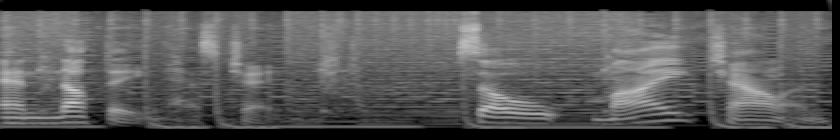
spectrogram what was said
and nothing has changed. So, my challenge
